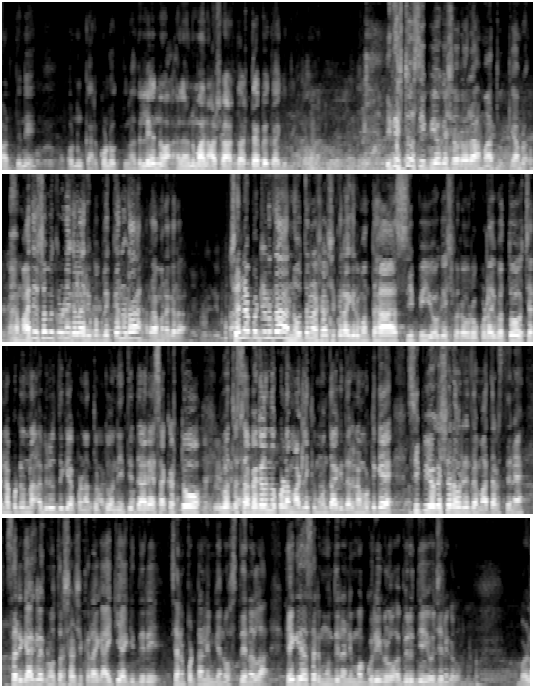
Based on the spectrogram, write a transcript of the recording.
ಮಾಡ್ತೀನಿ ಅವ್ರನ್ನ ಕರ್ಕೊಂಡು ಹೋಗ್ತೀನಿ. ಅದರಲ್ಲೇನು ಅನುಮಾನ ಅಷ್ಟು ಅಷ್ಟು ಅಷ್ಟೇ ಬೇಕಾಗಿತ್ತು ಇದಿಷ್ಟು ಸಿ ಪಿ ಯೋಗೇಶ್ವರವರ ಅವರ ಮಾತು. ಕ್ಯಾಮ್ರಾ ಮಾಧ್ಯಮ ಸಮೀಕರಣಗಳ ರಿಪಬ್ಲಿಕ್ ಕನ್ನಡ ರಾಮನಗರ. ಚನ್ನಪಟ್ಟಣದ ನೂತನ ಶಾಸಕರಾಗಿರುವಂತಹ ಸಿ ಪಿ ಯೋಗೇಶ್ವರ್ ಅವರು ಕೂಡ ಇವತ್ತು ಚನ್ನಪಟ್ಟಣದ ಅಭಿವೃದ್ಧಿಗೆ ಪಣ ತೊಟ್ಟು ನಿಂತಿದ್ದಾರೆ. ಸಾಕಷ್ಟು ಇವತ್ತು ಸಭೆಗಳನ್ನು ಕೂಡ ಮಾಡಲಿಕ್ಕೆ ಮುಂದಾಗಿದ್ದಾರೆ. ನಮ್ಮೊಟ್ಟಿಗೆ ಸಿ ಪಿ ಯೋಗೇಶ್ವರ್ ಅವರಿಂದ ಮಾತಾಡ್ತೇನೆ ಸರ್, ಈಗಾಗಲೇ ನೂತನ ಶಾಸಕರಾಗಿ ಆಯ್ಕೆಯಾಗಿದ್ದೀರಿ. ಚನ್ನಪಟ್ಟಣ ನಿಮಗೇನು ಹೊಸದೇನಲ್ಲ. ಹೇಗಿದೆ ಸರ್ ಮುಂದಿನ ನಿಮ್ಮ ಗುರಿಗಳು, ಅಭಿವೃದ್ಧಿಯ ಯೋಜನೆಗಳು? ಭಾಳ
